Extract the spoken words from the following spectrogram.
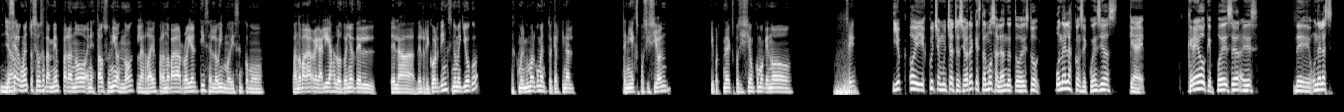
Ya. Ese argumento se usa también para no, en Estados Unidos, ¿no? Las radios para no pagar royalties es lo mismo, dicen como para no pagar regalías a los dueños del, de la, del recording, si no me equivoco. Es como el mismo argumento, que al final tenía exposición y por tener exposición como que no... Sí, yo, oye, escuchen muchachos, y ahora que estamos hablando de todo esto, una de las consecuencias que creo que puede ser es de una de las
